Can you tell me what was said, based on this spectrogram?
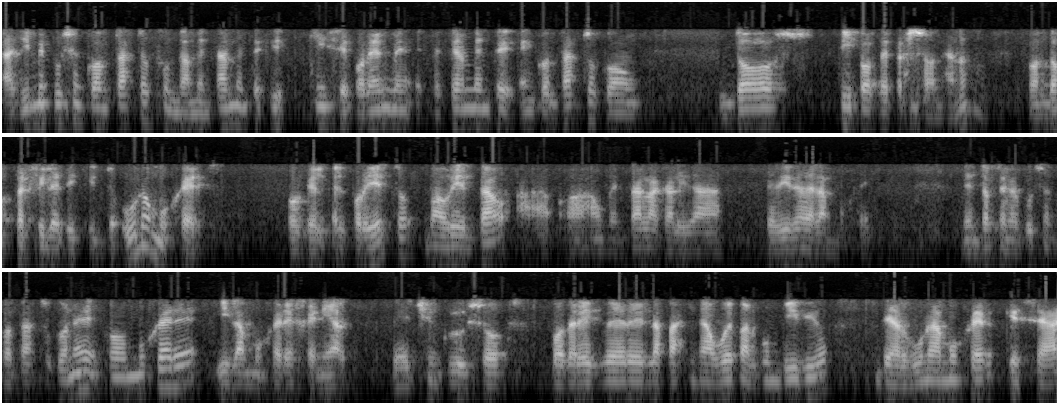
allí me puse en contacto, fundamentalmente quise ponerme especialmente en contacto con dos tipos de personas, ¿no? Con dos perfiles distintos. Uno, mujeres, porque el, proyecto va orientado a, aumentar la calidad de vida de las mujeres. Entonces me puse en contacto con, él, con mujeres y las mujeres genial. De hecho, incluso podréis ver en la página web algún vídeo de alguna mujer que se ha,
